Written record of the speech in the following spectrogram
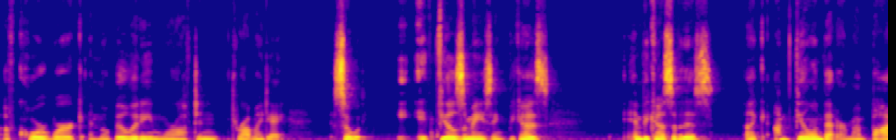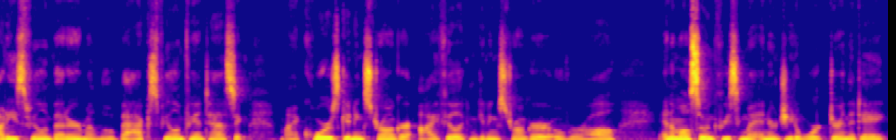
of core work and mobility more often throughout my day. So it feels amazing because, and because of this, like I'm feeling better. My body's feeling better. My low back's feeling fantastic. My core's getting stronger. I feel like I'm getting stronger overall. And I'm also increasing my energy to work during the day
